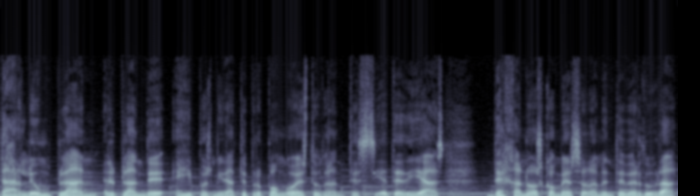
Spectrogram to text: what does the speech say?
darle un plan, el plan de, hey, pues mira, te propongo esto durante siete días, déjanos comer solamente verdura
